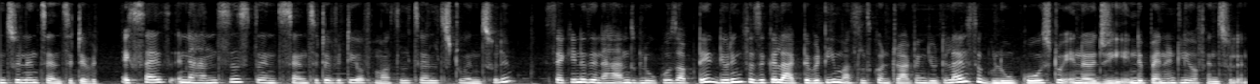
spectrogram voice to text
insulin sensitivity. Exercise enhances the sensitivity of muscle cells to insulin Second is enhanced glucose uptake. During physical activity, muscles contract and utilize the glucose to energy independently of insulin.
